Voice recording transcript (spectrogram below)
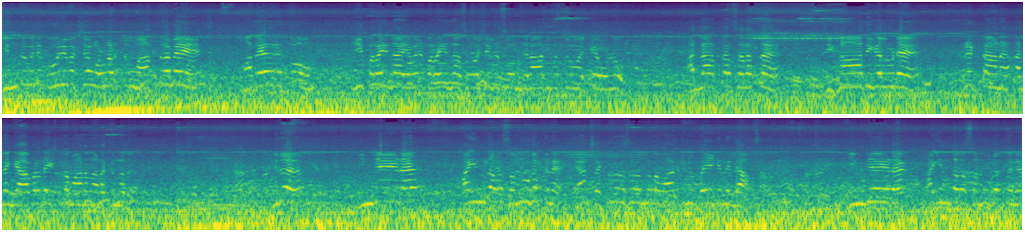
ഹിന്ദുവിന് ഭൂരിപക്ഷം ഉള്ളിടത്ത് മാത്രമേ മതേതരത്വവും ഈ പറയുന്ന ഇവർ പറയുന്ന സോഷ്യലിസവും ജനാധിപത്യവും ഒക്കെ ഉള്ളൂ. അല്ലാത്ത സ്ഥലത്ത് ജിഹാദികളുടെ റിട്ടാണ് അല്ലെങ്കിൽ അവരുടെ ഇഷ്ടമാണ് നടക്കുന്നത്. ഇത് ഹൈന്ദവ സമൂഹത്തിന് ഞാൻ സെക്യുലറിസം എന്നുള്ള വാക്കിന് ഉപയോഗിക്കുന്നില്ല. ഇന്ത്യയുടെ ഹൈന്ദവ സമൂഹത്തിന്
